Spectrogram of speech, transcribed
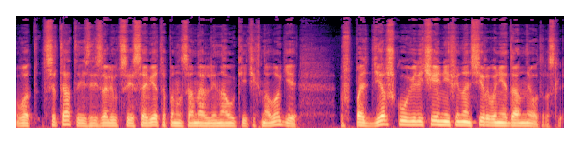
Вот цитата из резолюции Совета по национальной науке и технологии в поддержку увеличения финансирования данной отрасли.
